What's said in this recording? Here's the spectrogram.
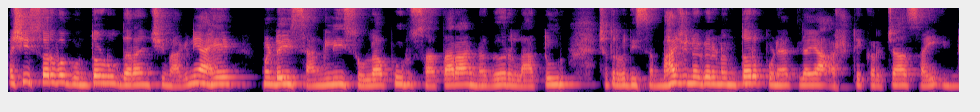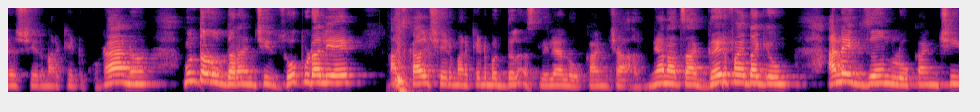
अशी सर्व गुंतवणूकदारांची मागणी आहे. मंडई सांगली सोलापूर सातारा नगर लातूर छत्रपती संभाजीनगर नंतर पुण्यातल्या या आष्टेकरच्या साई इंडस शेअर मार्केट घोटाळ्यानं गुंतवणूकदारांची झोप उडाली आहे. आजकाल शेअर मार्केटबद्दल असलेल्या लोकांच्या अज्ञानाचा गैरफायदा घेऊन अनेक जण लोकांची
